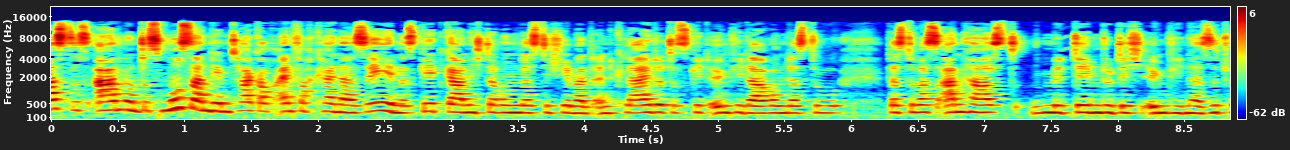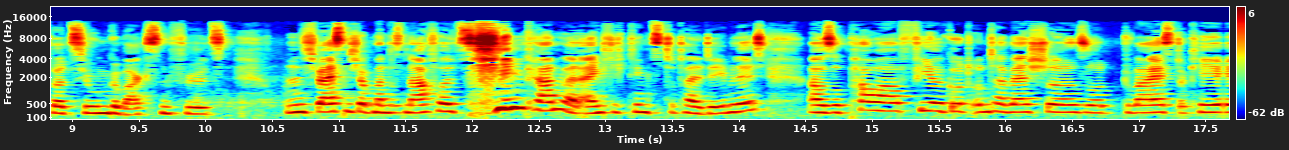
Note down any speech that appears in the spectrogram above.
hast es an und es muss an dem Tag auch einfach keiner sehen. Es geht gar nicht darum, dass dich jemand entkleidet. Es geht irgendwie darum, dass du, dass du was anhast, mit dem du dich irgendwie in einer Situation gewachsen fühlst. Und ich weiß nicht, ob man das nachvollziehen kann, weil eigentlich klingt es total dämlich. Aber so Power, Feel Good Unterwäsche, so du weißt, okay,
